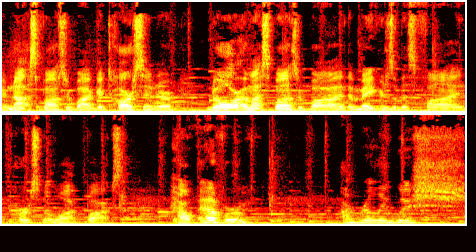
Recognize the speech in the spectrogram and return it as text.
am not sponsored by Guitar Center, nor am I sponsored by the makers of this fine personal lock box. However, I really wish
